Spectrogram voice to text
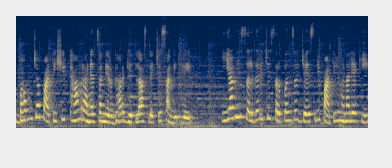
भाऊंच्या पाठीशी ठाम राहण्याचा निर्धार घेतला असल्याचे सांगितले. यावेळी सलगरीचे सरपंच जयश्री पाटील म्हणाल्या की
